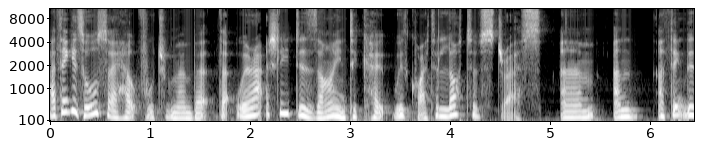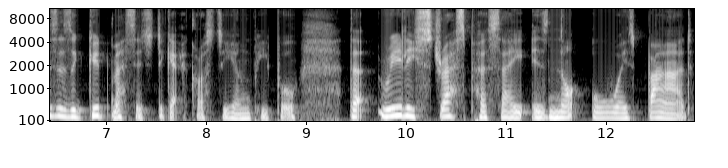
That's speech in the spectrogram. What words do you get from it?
I think it's also helpful to remember that we're actually designed to cope with quite a lot of stress. Um, and I think this is a good message to get across to young people that really stress per se is not always bad.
